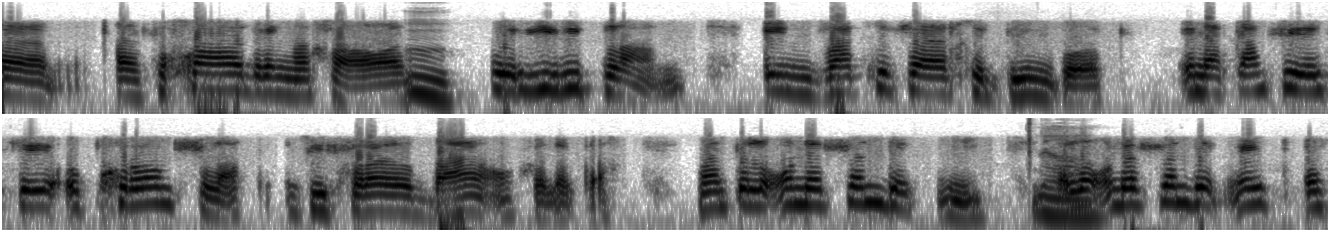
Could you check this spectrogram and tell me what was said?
ehm uh, vergaderinge gehad Mm. oor hierdie plan en wat sover gedoen word. En ek kan vir jou sê op grondvlak is die vroue baie ongelukkig want hulle ondervind dit nie. Ja. Ja. Hulle ondervind dit net as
